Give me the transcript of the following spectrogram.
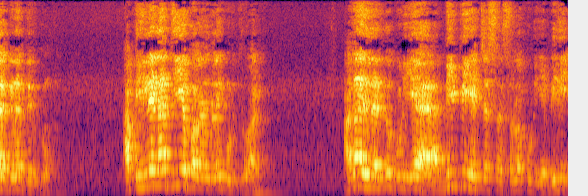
லக்னத்திற்கும். அப்படி இல்லைன்னா தீய பலன்களை கொடுத்துருவார்கள். அதான் இதுல இருக்கக்கூடிய பிபிஹெச்எஸ்ல சொல்லக்கூடிய விதி.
